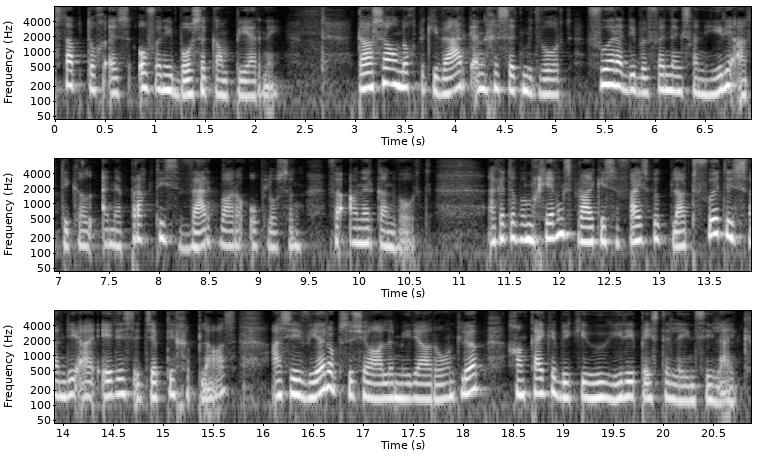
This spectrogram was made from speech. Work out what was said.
staptog is of in die bosse kampeer nie. Daar sal nog 'n bietjie werk ingesit moet word voordat die bevindinge van hierdie artikel in 'n prakties werkbare oplossing verander kan word. Ek het op omgewingspraatjies se Facebookblad foto's van die Aedes aegypti geplaas. As jy weer op sosiale media rondloop, gaan kyk 'n bietjie hoe hierdie pestilensie lyk.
